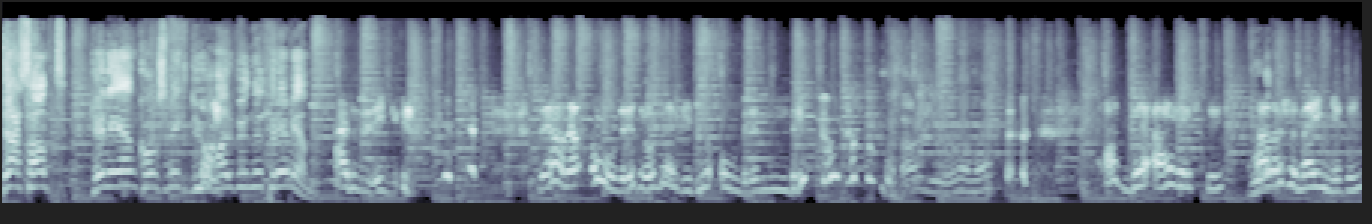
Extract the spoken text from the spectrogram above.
Det er sant! Helen Kongsvik, du har vunnet premien! Herregud. Det hadde jeg aldri trodd. Jeg vinner jo aldri en dritt. Ja, du gjorde det nå. Ja, det er helt sykt. Nei, da skjønner jeg ingenting.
